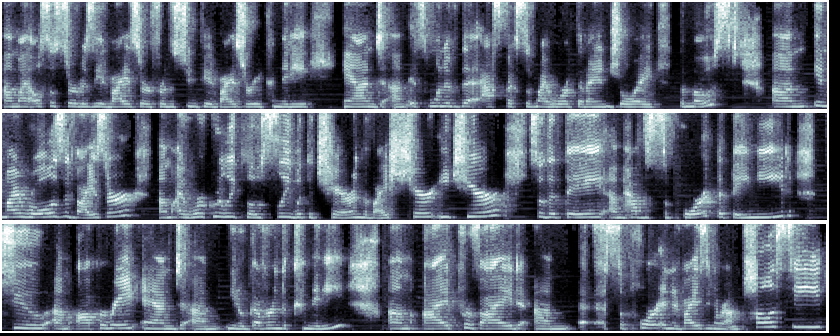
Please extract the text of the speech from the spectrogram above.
um, I also serve as the advisor for the Student Fee Advisory Committee, and um, it's one of the aspects of my work that I enjoy the most. Um, in my role as advisor, um, I work really closely with the chair and the vice chair each year so that they um, have the support that they need to um, operate and you know govern the committee. I provide support and advising around policy,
